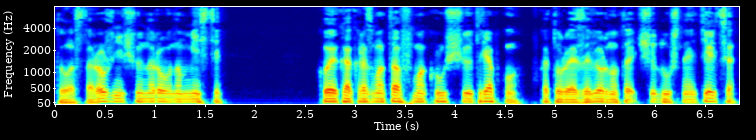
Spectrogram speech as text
то осторожничаю на ровном месте. Кое-как размотав мокрущую тряпку, в которой завернуто чудушное тельце,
